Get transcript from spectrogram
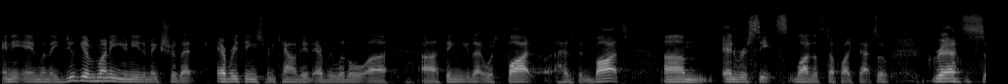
And, and when they do give money, you need to make sure that everything's been counted, every little uh, uh, thing that was bought has been bought, um, and receipts, a lot of stuff like that. So grants,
